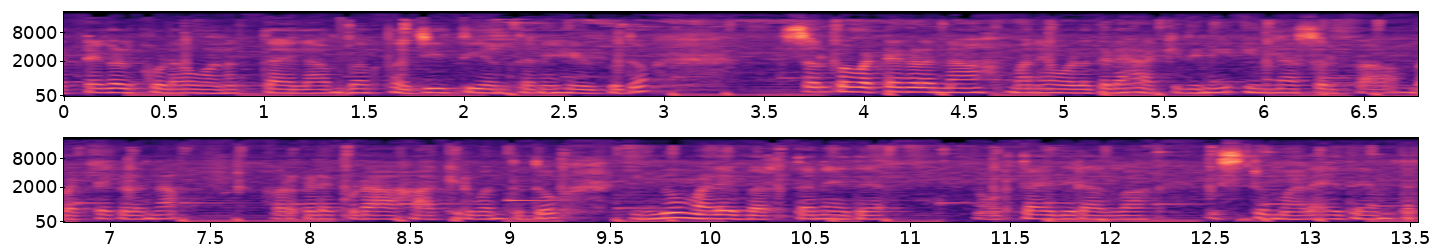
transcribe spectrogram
ಬಟ್ಟೆಗಳು ಕೂಡ ಒಣಗ್ತಾ ಇಲ್ಲ. ತುಂಬ ಫಜೀತಿ ಅಂತಲೇ ಹೇಳ್ಬೋದು. ಸ್ವಲ್ಪ ಬಟ್ಟೆಗಳನ್ನು ಮನೆ ಒಳಗಡೆ ಹಾಕಿದ್ದೀನಿ. ಇನ್ನು ಸ್ವಲ್ಪ ಬಟ್ಟೆಗಳನ್ನು ಹೊರಗಡೆ ಕೂಡ ಹಾಕಿರುವಂಥದ್ದು. ಇನ್ನೂ ಮಳೆ ಬರ್ತಾನೆ ಇದೆ. ನೋಡ್ತಾ ಇದ್ದೀರಲ್ವ? ಇಷ್ಟು ಮಳೆ ಇದೆ ಅಂತ.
